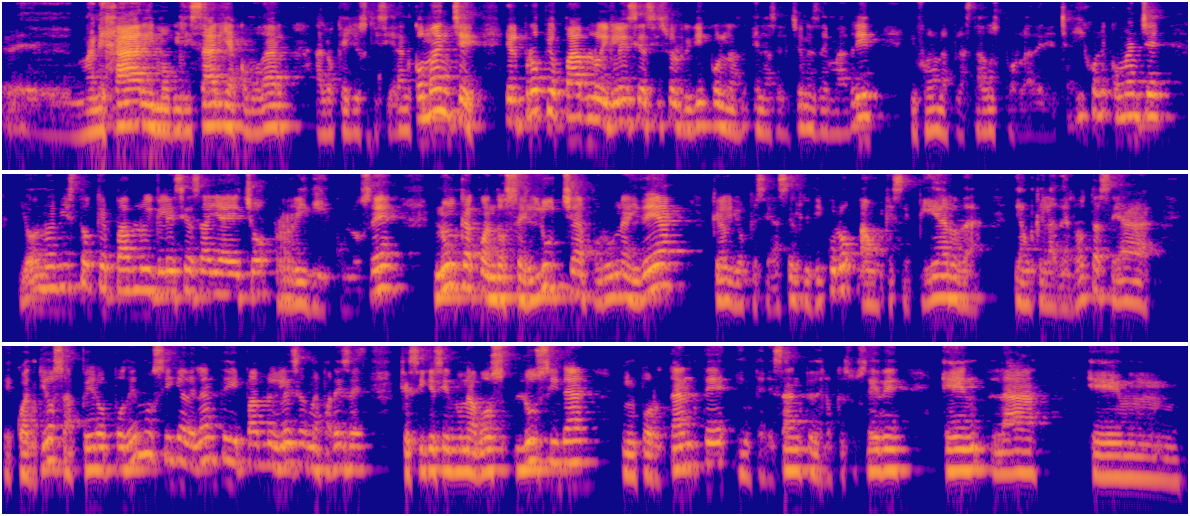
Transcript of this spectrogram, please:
eh, manejar y movilizar y acomodar a lo que ellos quisieran. Comanche, el propio Pablo Iglesias hizo el ridículo en las elecciones de Madrid y fueron aplastados por la derecha. Híjole, Comanche, yo no he visto que Pablo Iglesias haya hecho ridículos, ¿eh? Nunca cuando se lucha por una idea, creo yo que se hace el ridículo, aunque se pierda y aunque la derrota sea eh, cuantiosa, pero Podemos sigue adelante y Pablo Iglesias me parece que sigue siendo una voz lúcida, importante, interesante de lo que sucede en la... Em,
